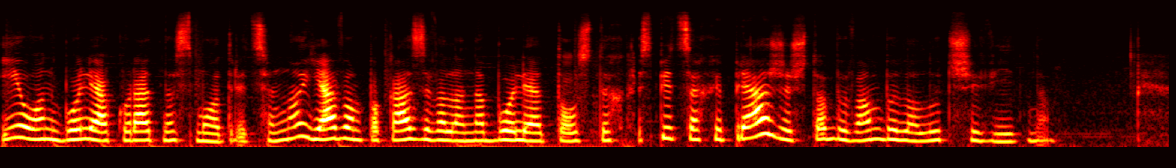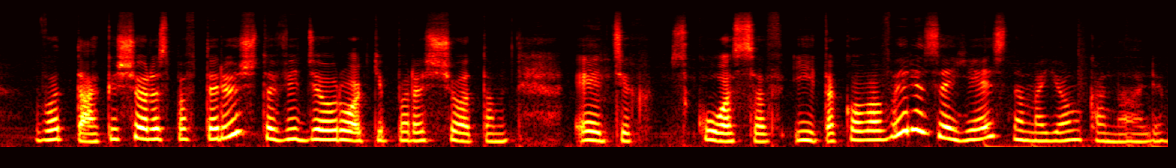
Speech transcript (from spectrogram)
и он более аккуратно смотрится. Но я вам показывала на более толстых спицах и пряжи, чтобы вам было лучше видно. Вот так. Еще раз повторюсь, что видеоуроки по расчетам этих скосов и такого выреза есть на моем канале.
